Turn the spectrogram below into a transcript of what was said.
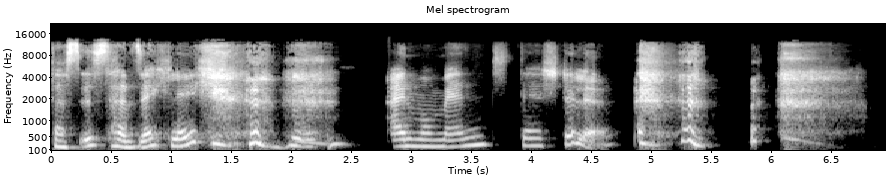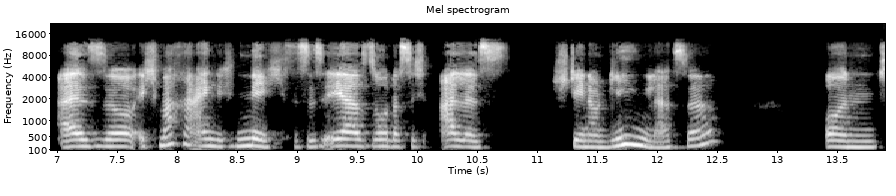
Das ist tatsächlich ein Moment der Stille. also ich mache eigentlich nichts. Es ist eher so, dass ich alles stehen und liegen lasse und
